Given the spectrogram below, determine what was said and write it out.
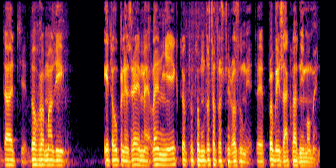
dať dohromady, je to úplne zrejme, len niekto, kto tomu dostatočne rozumie. To je prvý základný moment.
